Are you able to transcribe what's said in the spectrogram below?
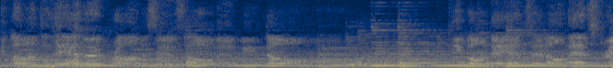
The undelivered promise is all that we've known. And keep on dancing on that string.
